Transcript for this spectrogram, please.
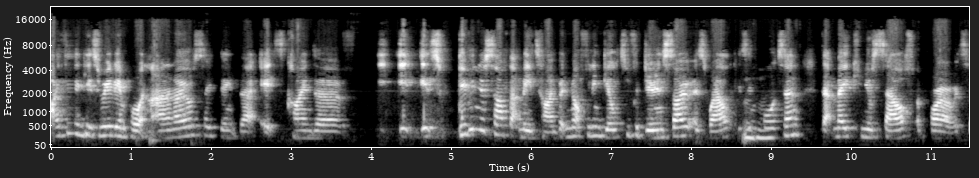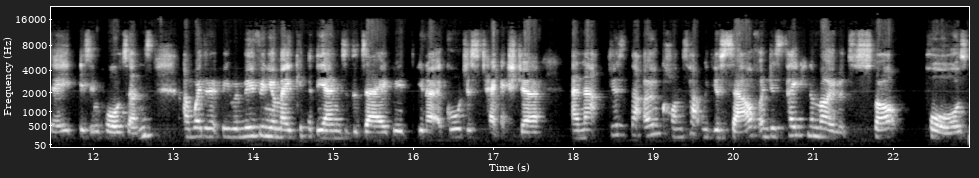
I think it's really important, and I also think that it's kind of it, it's giving yourself that me time, but not feeling guilty for doing so as well is mm-hmm. important. That making yourself a priority is important, and whether it be removing your makeup at the end of the day with you know a gorgeous texture, and that just that own contact with yourself, and just taking a moment to stop pause,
